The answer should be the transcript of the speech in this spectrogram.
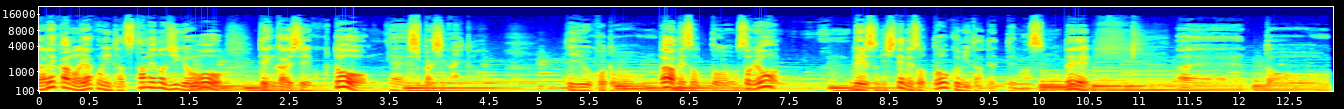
誰かの役に立つための事業を展開していくと、え失敗しないと。っていうことがメソッドそれをベースにしてメソッドを組み立ててますので、えー、っと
